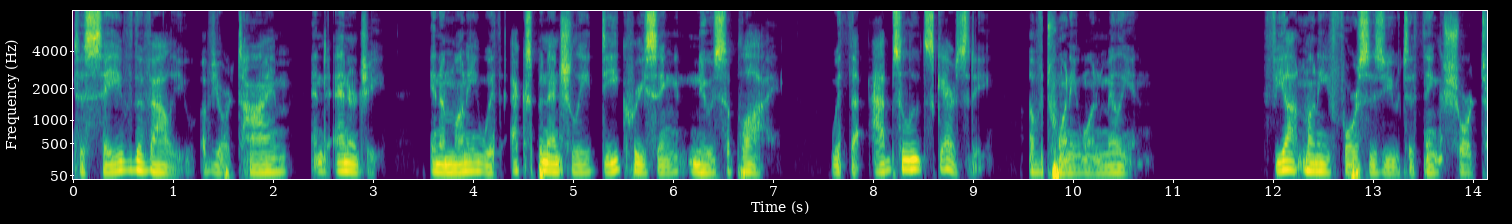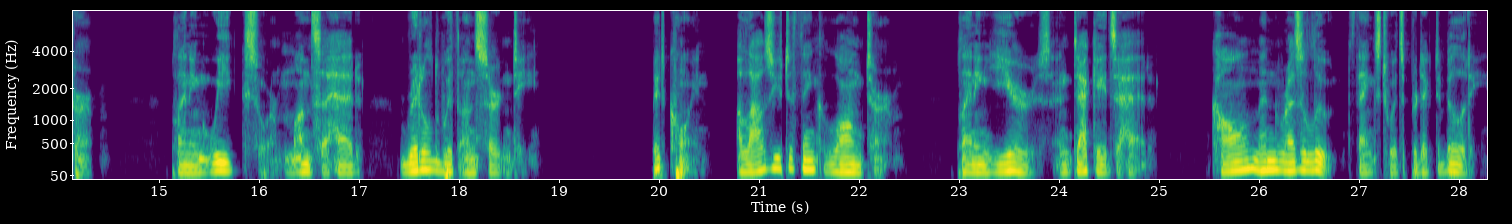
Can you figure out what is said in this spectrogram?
to save the value of your time and energy in a money with exponentially decreasing new supply, with the absolute scarcity of 21 million. Fiat money forces you to think short term planning weeks or months ahead, riddled with uncertainty. Bitcoin allows you to think long term, planning years and decades ahead, calm and resolute thanks to its predictability.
